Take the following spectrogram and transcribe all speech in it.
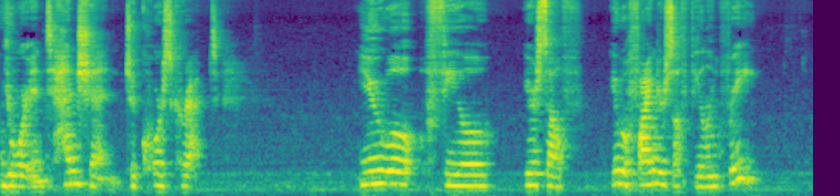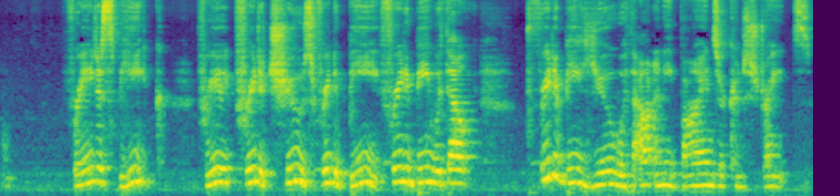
your intention to course correct, you will feel yourself, you will find yourself feeling free free to speak, free free to choose, free to be, free to be without free to be you without any binds or constraints.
